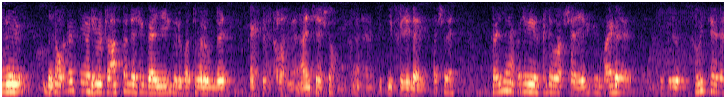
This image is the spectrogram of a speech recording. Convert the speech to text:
ഒരു ട്രാൻസ്പ്ലാന്റേഷൻ കഴിഞ്ഞ് ഒരു പത്ത് കൊല്ലം കഴിഞ്ഞ അതിനുശേഷം കിഡ്നി ഫെയിലായി പക്ഷെ കഴിഞ്ഞ ഒരു രണ്ട് വർഷമായി എനിക്ക് ഭയങ്കര ഒരു സൂയിസൈഡ്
